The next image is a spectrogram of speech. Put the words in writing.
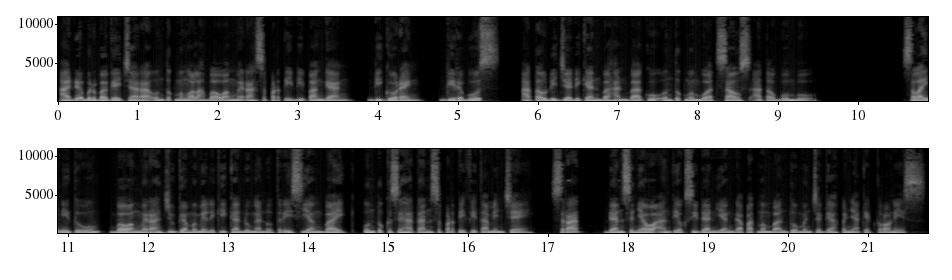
Ada berbagai cara untuk mengolah bawang merah seperti dipanggang, digoreng, direbus, atau dijadikan bahan baku untuk membuat saus atau bumbu. Selain itu, bawang merah juga memiliki kandungan nutrisi yang baik untuk kesehatan seperti vitamin C, serat, dan senyawa antioksidan yang dapat membantu mencegah penyakit kronis.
